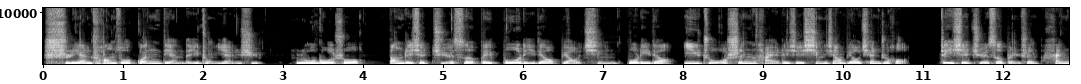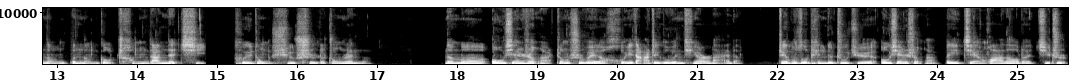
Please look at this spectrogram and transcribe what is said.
实验创作观点的一种延续。如果说当这些角色被剥离掉表情、剥离掉衣着、身材这些形象标签之后，这些角色本身还能不能够承担得起推动叙事的重任呢？那么欧先生啊，正是为了回答这个问题而来的。这部作品的主角欧先生啊，被简化到了极致，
